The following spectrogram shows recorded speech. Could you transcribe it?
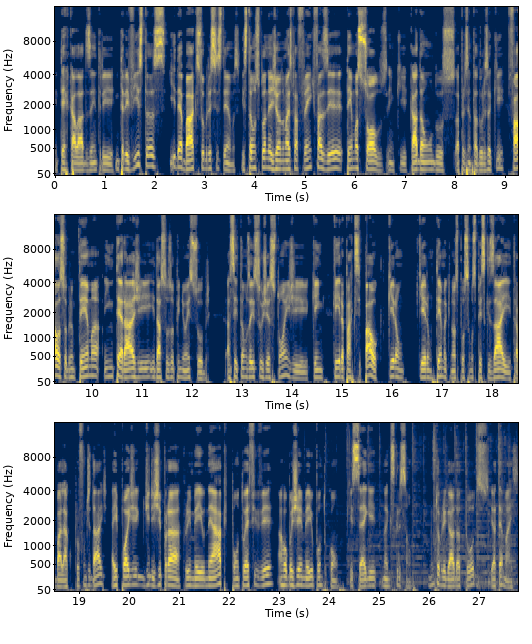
intercaladas entre entrevistas e debates sobre esses temas. Estamos planejando mais para frente fazer temas solos em que cada um dos apresentadores aqui fala sobre um tema e interage e dá suas opiniões sobre. Aceitamos aí sugestões de quem queira participar ou queiram queira um tema que nós possamos pesquisar e trabalhar com profundidade, aí pode dirigir para o e-mail neap.fv@gmail.com, que segue na descrição. Muito obrigado a todos e até mais.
